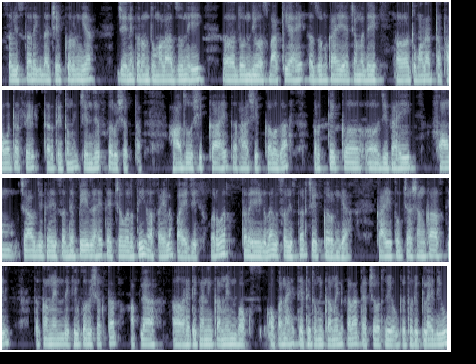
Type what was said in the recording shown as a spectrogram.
सविस्तर एकदा चेक करून घ्या. जेणेकरून तुम्हाला अजूनही दोन दिवस बाकी आहे. अजून काही याच्यामध्ये तुम्हाला तफावत असेल तर ते तुम्ही चेंजेस करू शकतात. हा जो शिक्का आहे तर हा शिक्का बघा. प्रत्येक जे काही फॉर्मच्या जे काही सध्या पेज आहे त्याच्यावरती असायला पाहिजे. बरोबर? तर हे एकदा सविस्तर चेक करून घ्या. काही तुमच्या शंका असतील तर कमेंट देखील करू शकतात. आपल्या ह्या ठिकाणी कमेंट बॉक्स ओपन आहे. तेथे तुम्ही कमेंट करा. त्याच्यावरती योग्य तो रिप्लाय देऊ.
